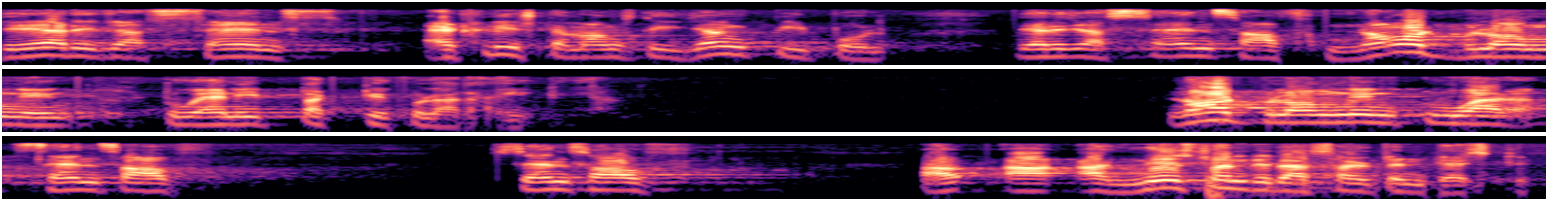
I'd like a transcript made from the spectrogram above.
there is a sense, at least amongst the young people, there is a sense of not belonging to any particular idea. Not belonging to a sense of, sense of a, nation with a certain destiny.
